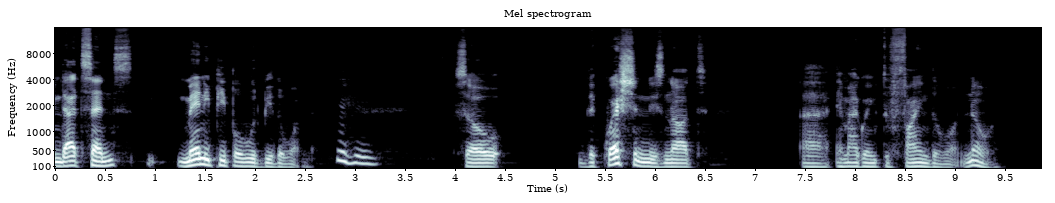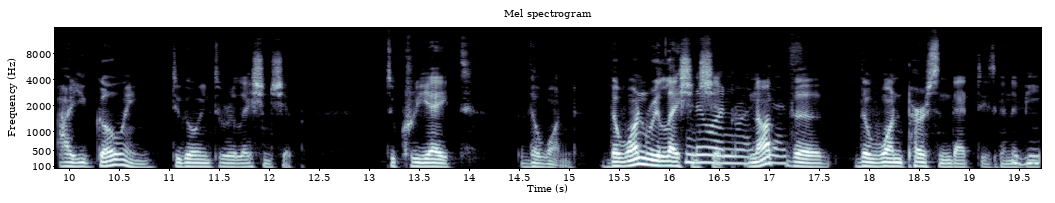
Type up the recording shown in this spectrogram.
in that sense many people would be the one Mhm. so the question is not, uh, am I going to find the one? No. Are you going to go into a relationship to create the one? The one relationship, one rela- not yes. the the one person that is going to be.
